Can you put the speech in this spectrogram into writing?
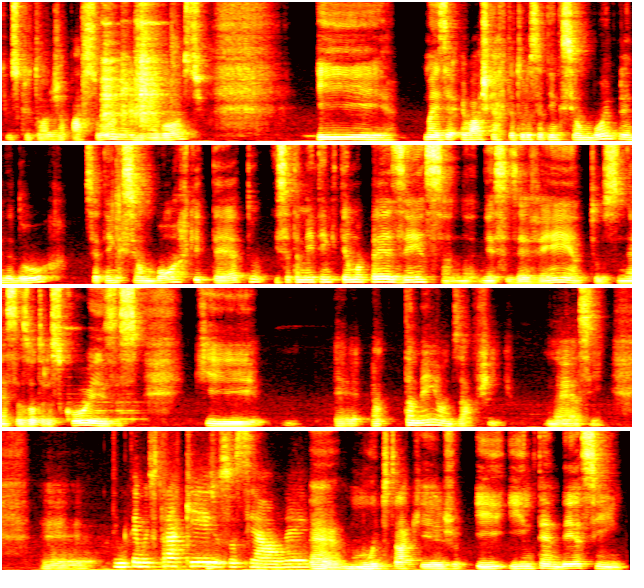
que o escritório já passou, né, de negócio, e mas eu acho que a arquitetura você tem que ser um bom empreendedor, você tem que ser um bom arquiteto e você também tem que ter uma presença nesses eventos, nessas outras coisas, que é, é, também é um desafio, né? Assim, é, tem que ter muito traquejo social, né? É, muito traquejo e, e entender, assim,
